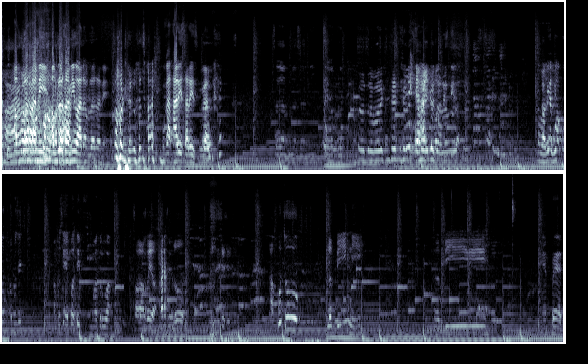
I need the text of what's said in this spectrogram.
Abdullah Sani, Abdullah Sani Wan, Abdullah Sani. Udah selesai. Bukan Haris, Haris, bukan. saya Abdullah Sani Assalamualaikum. Ya. Nah, Tapi balik apa, apa, apa sih? Apa sih apa tips mengatur uang? kalau aku ya kan aku belum aku tuh lebih ini lebih Ngepet.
